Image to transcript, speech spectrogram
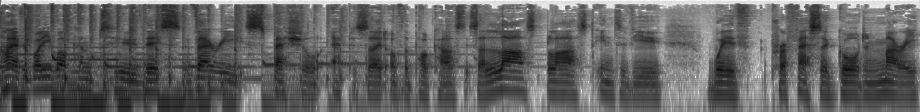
Hi, everybody. Welcome to this very special episode of the podcast. It's a last blast interview with Professor Gordon Murray,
